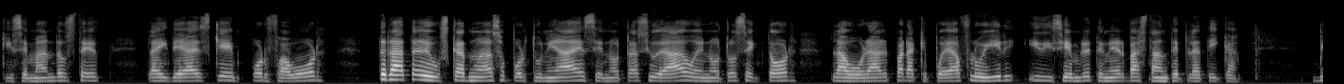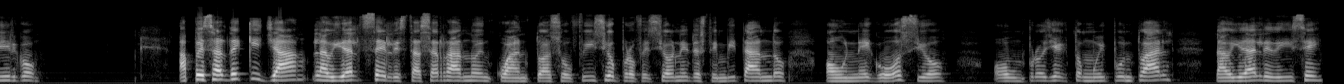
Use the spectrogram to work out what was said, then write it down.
que se manda a usted. La idea es que, por favor, trate de buscar nuevas oportunidades en otra ciudad o en otro sector laboral para que pueda fluir y diciembre tener bastante platica. Virgo, a pesar de que ya la vida se le está cerrando en cuanto a su oficio profesión y le está invitando a un negocio o un proyecto muy puntual, la vida le dice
